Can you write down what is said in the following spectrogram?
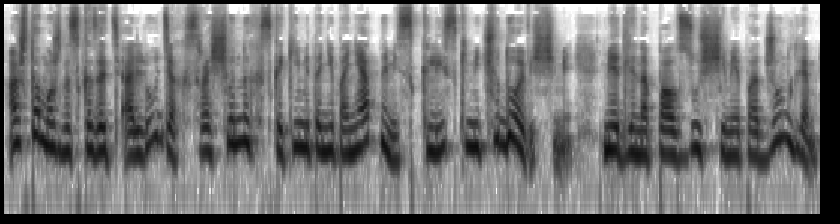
А что можно сказать о людях, сращенных с какими-то непонятными склизкими чудовищами, медленно ползущими по джунглям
